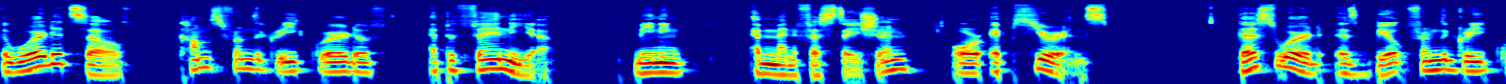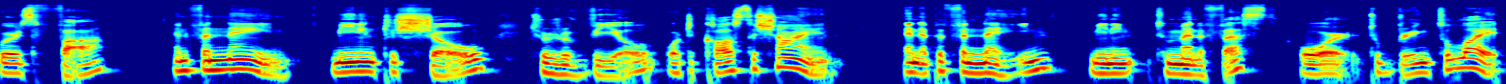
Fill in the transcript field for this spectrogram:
The word itself comes from the Greek word of epiphania, meaning a manifestation or appearance. This word is built from the Greek words pha and phanein, meaning to show, to reveal, or to cause to shine, and epiphanein, meaning to manifest or to bring to light.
